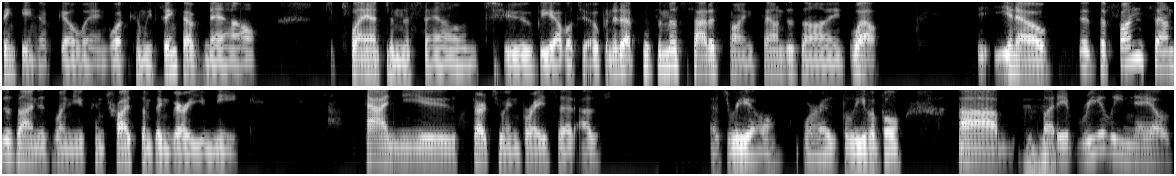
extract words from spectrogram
thinking of going? What can we think of now to plant in the sound to be able to open it up? Because the most satisfying sound design, well, you know, the, the fun sound design is when you can try something very unique and you start to embrace it as as real or as believable um, mm-hmm. But it really nails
